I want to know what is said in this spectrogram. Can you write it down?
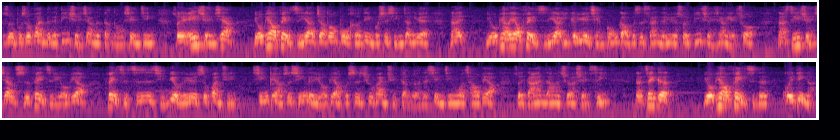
所以不是换那个 D 选项的等同现金。所以 A 选项邮票废止要交通部核定，不是行政院。那邮票要废止要一个月前公告，不是三个月，所以 B 选项也错。那 C 选项持废止邮票废止之日起六个月是换取新票，是新的邮票，不是去换取等额的现金或钞票，所以答案当然需要选 C。那这个邮票废止的规定啊，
